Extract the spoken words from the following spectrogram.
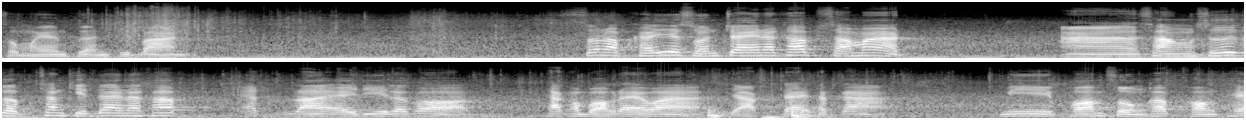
ส่งมให้เพื่อนๆที่บ้าน สำหรับใครที่สนใจนะครับ สามารถาสั่งซื้อกับช่างคิดได้นะครับแอดไลน์ไอดีแล้วก็ทักมาบอกได้ว่าอยากได้ตะกร้า มีพร้อมส่งครับของแท้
